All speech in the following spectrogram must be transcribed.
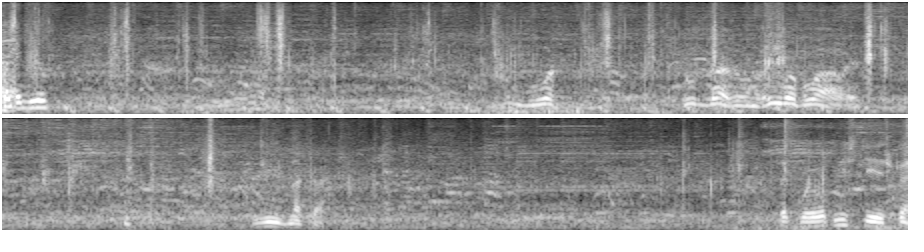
Ходил. Вот. Тут даже вон рыба плавает. Видно как. Такое вот местечко.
